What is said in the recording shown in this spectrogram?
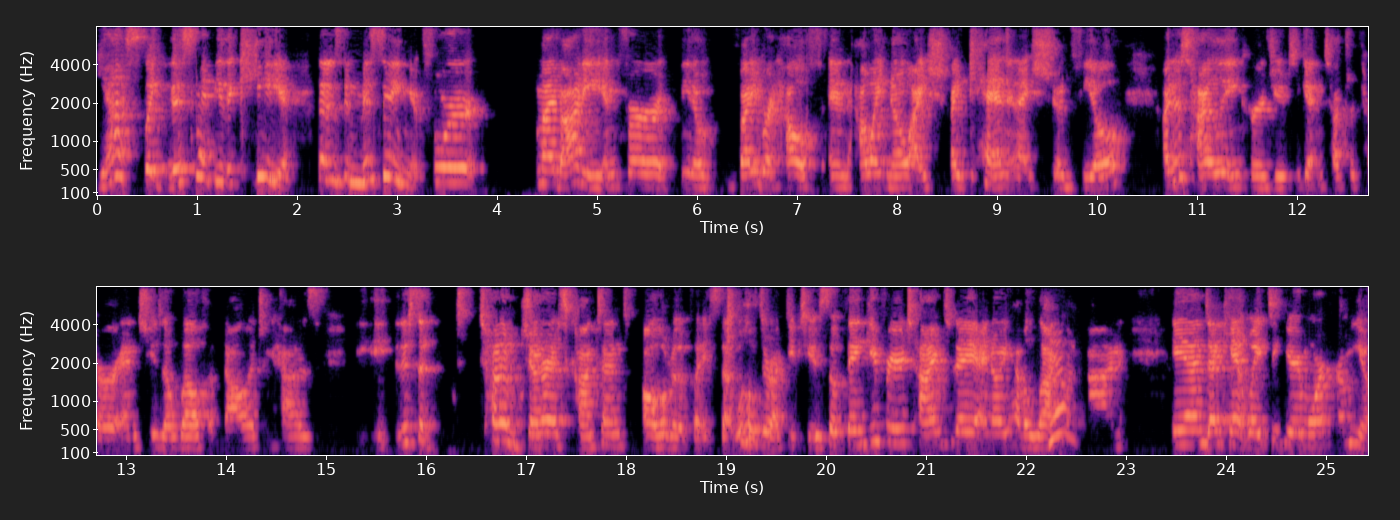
yes, like this might be the key that has been missing for my body and for you know vibrant health and how I know I sh- I can and I should feel. I just highly encourage you to get in touch with her, and she's a wealth of knowledge and has just a ton of generous content all over the place that we'll direct you to. So thank you for your time today. I know you have a lot yeah. going on, and I can't wait to hear more from you.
